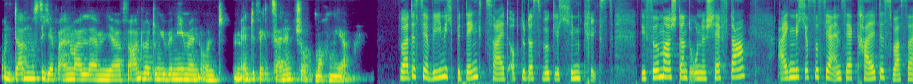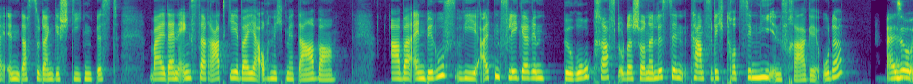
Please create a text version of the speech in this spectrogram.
und dann musste ich auf einmal ähm, ja Verantwortung übernehmen und im Endeffekt seinen Job machen, ja. Du hattest ja wenig Bedenkzeit, ob du das wirklich hinkriegst. Die Firma stand ohne Chef da. Eigentlich ist es ja ein sehr kaltes Wasser, in das du dann gestiegen bist, weil dein engster Ratgeber ja auch nicht mehr da war. Aber ein Beruf wie Altenpflegerin, Bürokraft oder Journalistin kam für dich trotzdem nie in Frage, oder? Also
